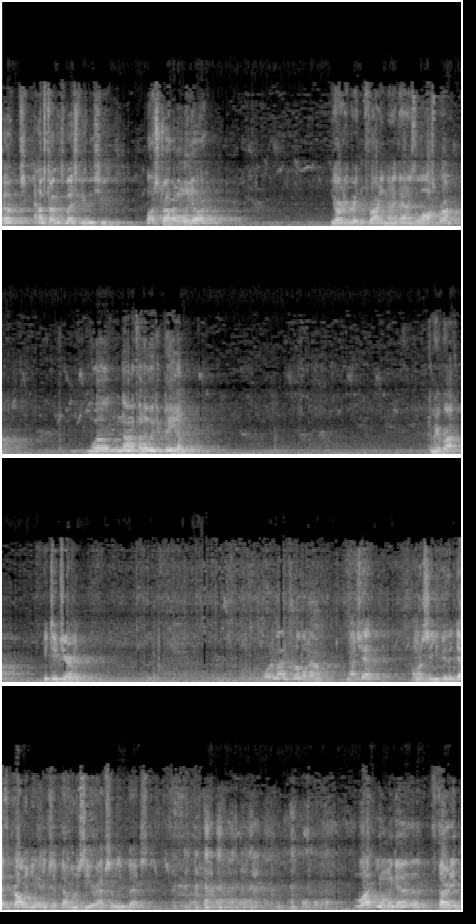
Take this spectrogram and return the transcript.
Coach, how strong is Westview this year? A lot stronger than we are. You already written Friday night down as a loss, bro? Well, not if I know we can beat them. Come here, Brock. You too, Jeremy. What, am I in trouble now? Not yet. I want to see you do the death crawl again, except I want to see your absolute best. What, you want me to go to the 30?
